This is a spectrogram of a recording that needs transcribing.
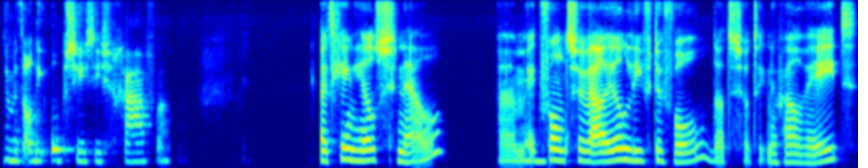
En met al die opties die ze gaven. Het ging heel snel. Ehm, ik Mm. vond ze wel heel liefdevol. Dat is wat ik nog wel weet.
